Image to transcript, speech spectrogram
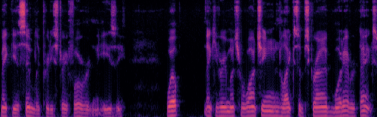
make the assembly pretty straightforward and easy. Well, thank you very much for watching. Like, subscribe, whatever. Thanks.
